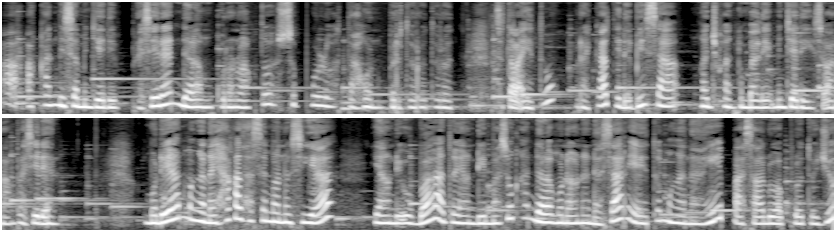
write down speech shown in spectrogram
akan bisa menjadi presiden dalam kurun waktu 10 tahun berturut-turut. Setelah itu, mereka tidak bisa mengajukan kembali menjadi seorang presiden. Kemudian mengenai hak asasi manusia yang diubah atau yang dimasukkan dalam Undang-Undang Dasar yaitu mengenai pasal 27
